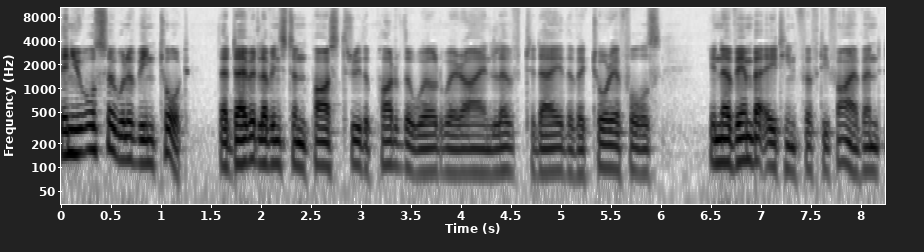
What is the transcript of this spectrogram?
then you also will have been taught that David Livingstone passed through the part of the world where I live today, the Victoria Falls, in November 1855, and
